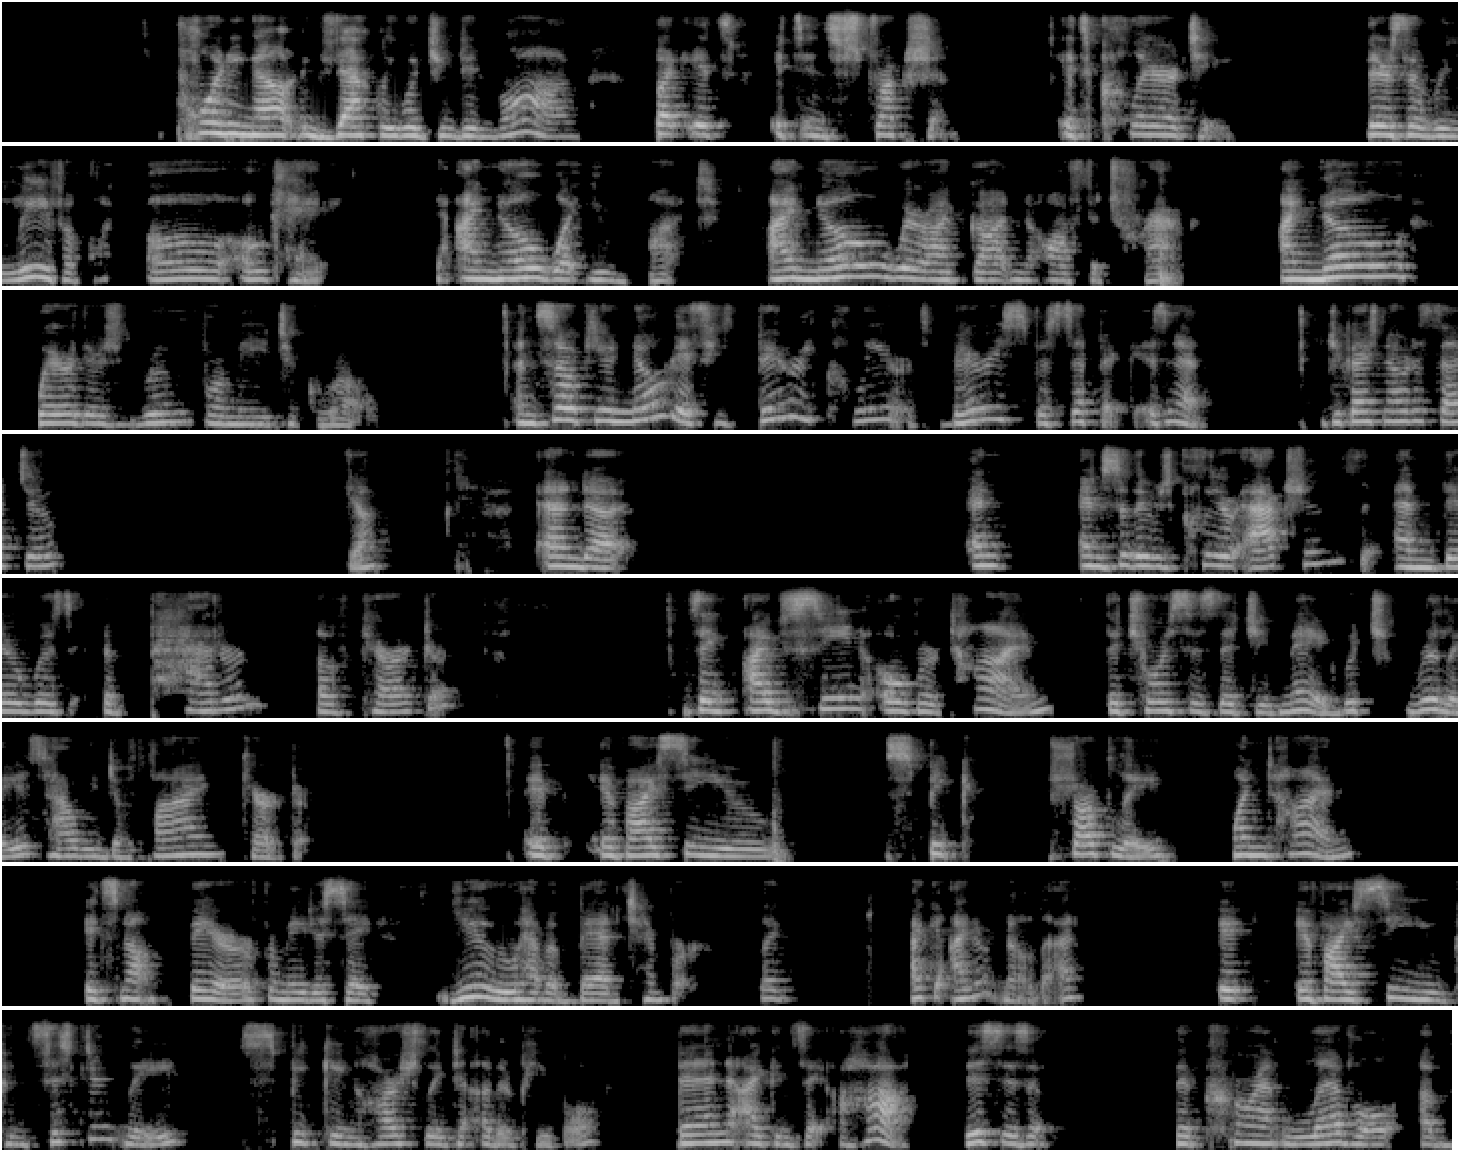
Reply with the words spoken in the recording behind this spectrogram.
pointing out exactly what you did wrong, but it's it's instruction, it's clarity. There's a relief of like, oh, okay, I know what you want. I know where I've gotten off the track. I know where there's room for me to grow. And so if you notice, he's very clear. It's very specific, isn't it? Did you guys notice that too? Yeah. And uh, and and so there was clear actions and there was a pattern of character saying I've seen over time the choices that you've made, which really is how we define character. If if I see you speak sharply one time, it's not fair for me to say, you have a bad temper. Like, I, I don't know that. It, if I see you consistently speaking harshly to other people, then I can say, aha, this is a, the current level of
